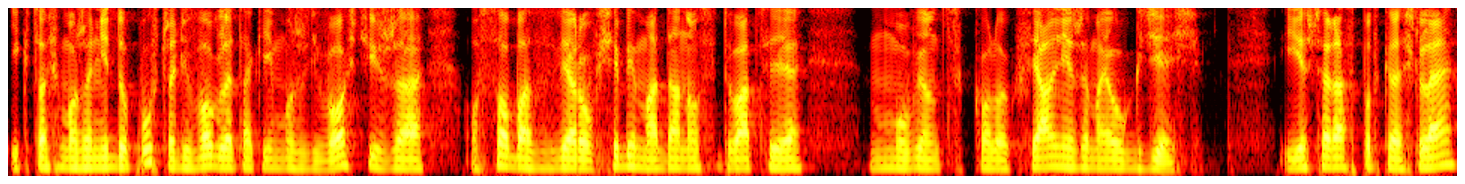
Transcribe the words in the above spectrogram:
i ktoś może nie dopuszczać w ogóle takiej możliwości, że osoba z wiarą w siebie ma daną sytuację, mówiąc kolokwialnie, że mają gdzieś. I jeszcze raz podkreślę,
